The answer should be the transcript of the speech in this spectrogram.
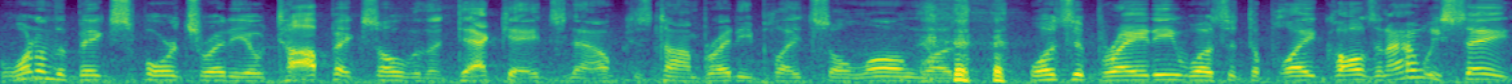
One of the big sports radio topics over the decades now, because Tom Brady played so long, was was it Brady? Was it the play calls? And I always say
